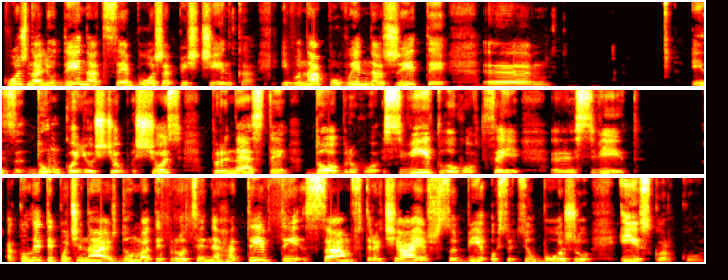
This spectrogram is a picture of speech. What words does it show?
Кожна людина це Божа піщинка, і вона повинна жити е, із думкою, щоб щось принести доброго, світлого в цей е, світ. А коли ти починаєш думати про цей негатив, ти сам втрачаєш в собі ось цю Божу іскорку.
